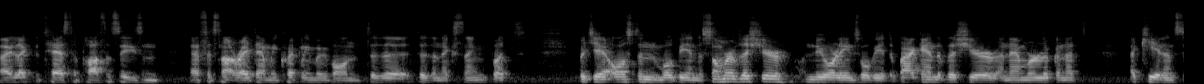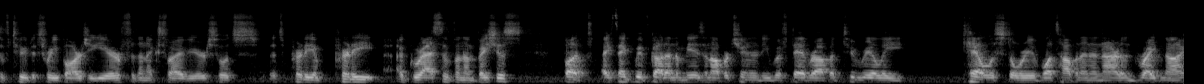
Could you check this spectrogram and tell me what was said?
I like to test hypotheses, and if it's not right, then we quickly move on to the to the next thing. But but yeah, Austin will be in the summer of this year. New Orleans will be at the back end of this year, and then we're looking at a cadence of two to three bars a year for the next five years. So it's it's pretty pretty aggressive and ambitious. But I think we've got an amazing opportunity with Dead Rabbit to really tell the story of what's happening in Ireland right now.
